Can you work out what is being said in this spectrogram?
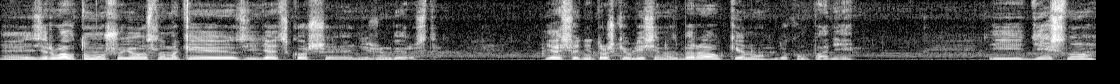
Е, Зірвав тому, що його слимаки з'їдять скорше, ніж він виросте. Я сьогодні трошки в лісі назбирав, кинув до компанії. І дійсно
